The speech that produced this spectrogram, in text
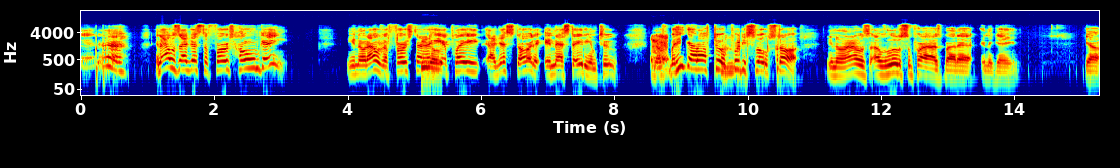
uh, and that was, I guess, the first home game. You know, that was the first time You know- he had played. I guess started in that stadium too. You know, but he got off to a pretty slow start. You know, I was I was a little surprised by that in the game. Yeah.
